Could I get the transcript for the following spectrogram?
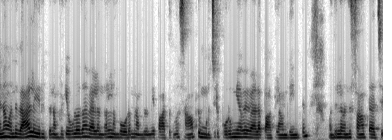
ஏன்னா வந்து வேலை இருக்குது நம்மளுக்கு எவ்வளோ தான் வேலை இருந்தாலும் நம்ம உடம்பு நம்மளுமே பார்த்துக்கணும். சாப்பிட்டு முடிச்சுட்டு பொறுமையாகவே வேலை பார்க்கலாம் அப்படின்ட்டு முதல்ல வந்து சாப்பிட்டாச்சு.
